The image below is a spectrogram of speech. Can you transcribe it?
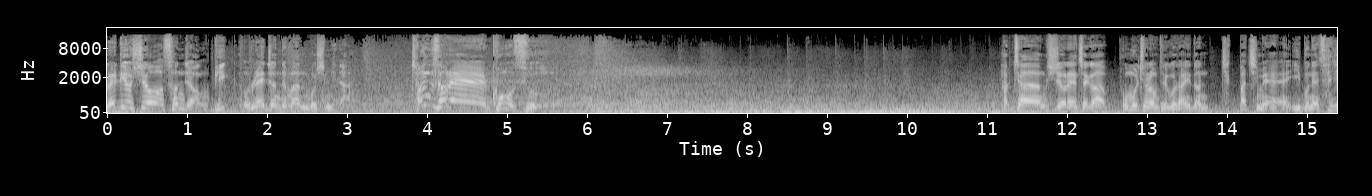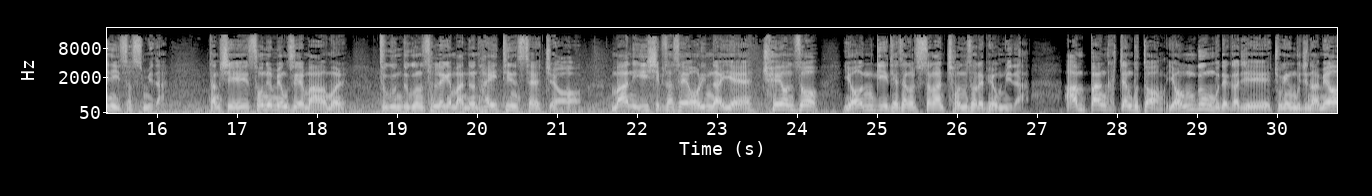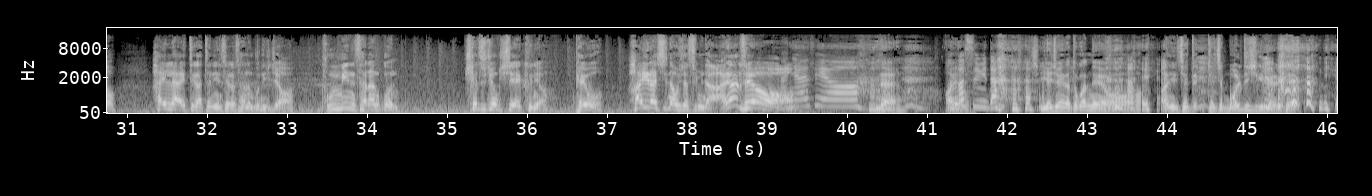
라디오쇼 선정 빅 레전드만 모십니다. 전설의 고수. 학창 시절에 제가 보물처럼 들고 다니던 책받침에 이분의 사진이 있었습니다. 당시 소년 명수의 마음을 두근두근 설레게 만든 하이틴 스타였죠. 만 24세의 어린 나이에 최연소 연기 대상을 수상한 전설의 배우입니다. 안방 극장부터 연극 무대까지 종횡무진하며 하이라이트 같은 인생을 사는 분이죠. 국민 사랑꾼 최수정 씨의 그녀 배우 하이라 씨 나오셨습니다. 안녕하세요. 안녕하세요. 네. 아유, 반갑습니다. 예전이랑 똑같네요. 아니, 제, 대체 뭘 드시길래 이렇게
